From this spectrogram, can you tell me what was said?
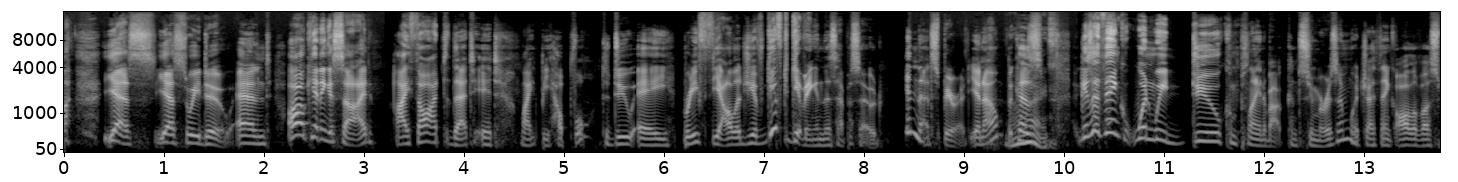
Yes, yes, we do. And all kidding aside, I thought that it might be helpful to do a brief theology of gift giving in this episode. In that spirit, you know, because right. because I think when we do complain about consumerism, which I think all of us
